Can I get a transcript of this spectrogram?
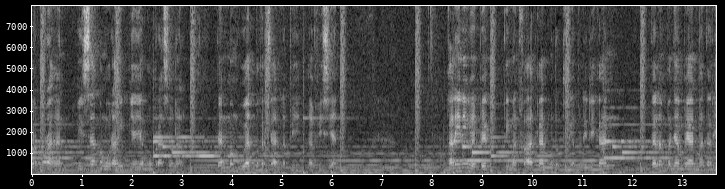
perorangan bisa mengurangi biaya operasional dan membuat pekerjaan lebih efisien. Kali ini Webex dimanfaatkan untuk dunia pendidikan dalam penyampaian materi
